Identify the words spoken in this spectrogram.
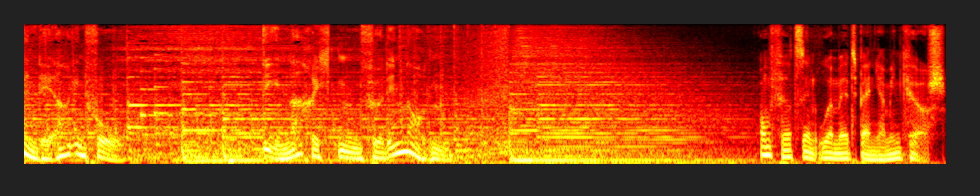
NDR Info. Die Nachrichten für den Norden. Um 14 Uhr mit Benjamin Kirsch.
